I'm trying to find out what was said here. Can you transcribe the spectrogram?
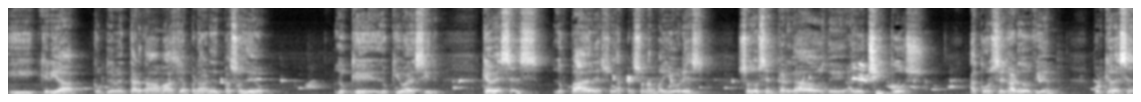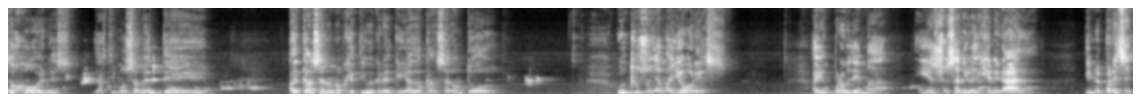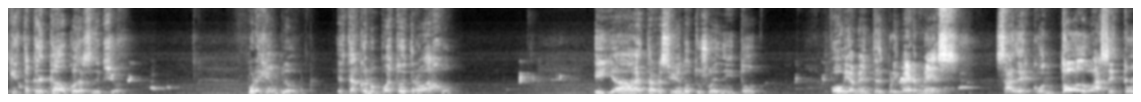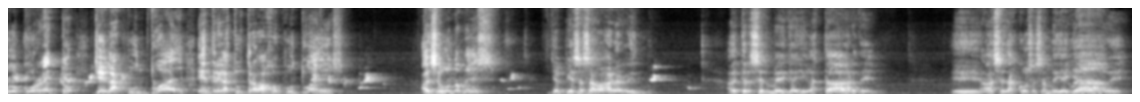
y quería complementar nada más ya para dar el paso a Leo lo que, lo que iba a decir. Que a veces los padres o las personas mayores son los encargados de a los chicos aconsejarlos bien. Porque a veces los jóvenes, lastimosamente, alcanzan un objetivo y creen que ya lo alcanzaron todo. O incluso ya mayores, hay un problema y eso es a nivel general y me parece que está calcado con la selección. Por ejemplo, estás con un puesto de trabajo y ya estás recibiendo tu sueldito. Obviamente el primer mes Sales con todo, haces todo correcto, llegas puntual, entregas tus trabajos puntuales. Al segundo mes ya empiezas a bajar el ritmo. Al tercer mes ya llegas tarde, eh, haces las cosas a media llave.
